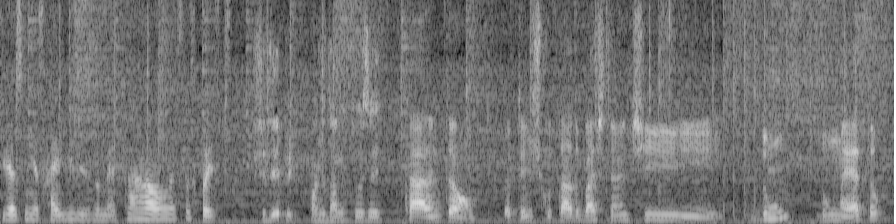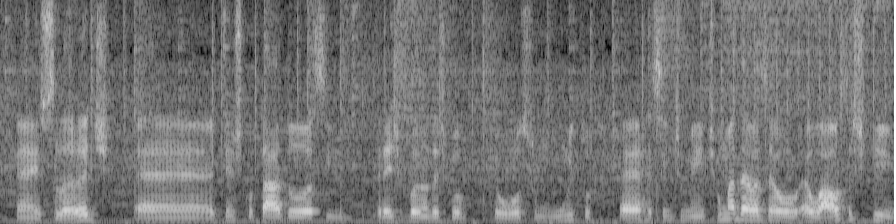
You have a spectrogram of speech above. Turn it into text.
de as minhas raízes do metal, essas coisas. Felipe, pode dar tuas aí. Cara, então, eu tenho escutado bastante Doom, Doom Metal, é, Sludge, é, tenho escutado, assim, três bandas que eu, que eu ouço muito é, recentemente. Uma delas é o, é o Alsas, que,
